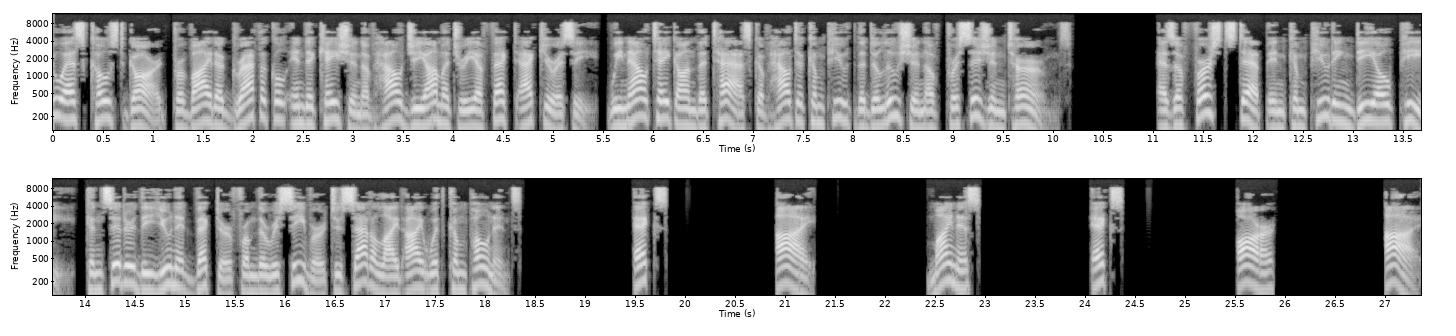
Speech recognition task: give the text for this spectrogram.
U.S. Coast Guard provide a graphical indication of how geometry affect accuracy. We now take on the task of how to compute the dilution of precision terms. As a first step in computing DOP, consider the unit vector from the receiver to satellite I with components. X i minus x r i.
